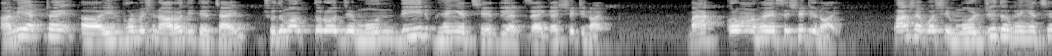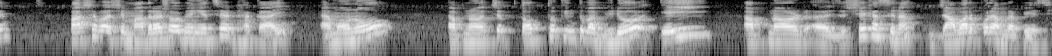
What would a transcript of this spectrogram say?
আমি একটা ইনফরমেশন আরও দিতে চাই, শুধুমাত্র যে মন্দির ভেঙেছে দু এক জায়গায় সেটি নয়, বা আক্রমণ হয়েছে সেটি নয়, পাশাপাশি মসজিদও ভেঙেছে, পাশাপাশি মাদ্রাসাও ভেঙেছে, ঢাকায় এমনও আপনার হচ্ছে তথ্য কিন্তু বা ভিডিও এই আপনার শেখ হাসিনা যাবার পরে আমরা পেয়েছি।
